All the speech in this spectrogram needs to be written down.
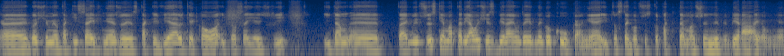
E, gościu miał taki safe, nie? Że jest takie wielkie koło i to se jeździ. I tam e, tak jakby wszystkie materiały się zbierają do jednego kółka, nie? I to z tego wszystko tak te maszyny wybierają, nie?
